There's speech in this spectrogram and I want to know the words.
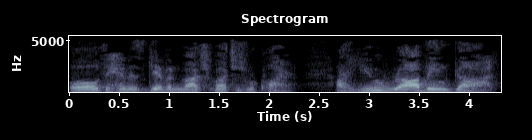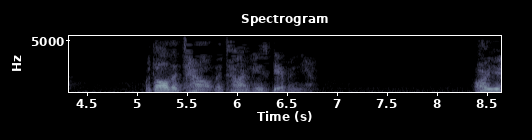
Oh, to him is given much, much is required. Are you robbing God with all the talent and the time he's given you? Are you?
